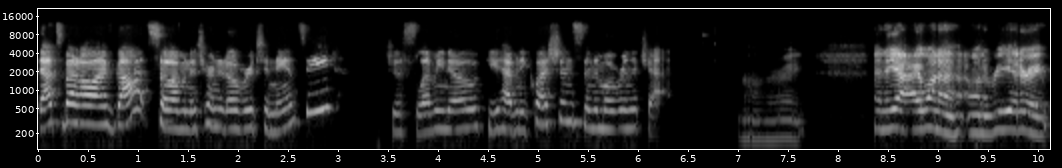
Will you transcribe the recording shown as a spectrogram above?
that's about all I've got. So I'm gonna turn it over to Nancy just let me know if you have any questions, send them over in the chat. All right. And yeah, I want to I want to reiterate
